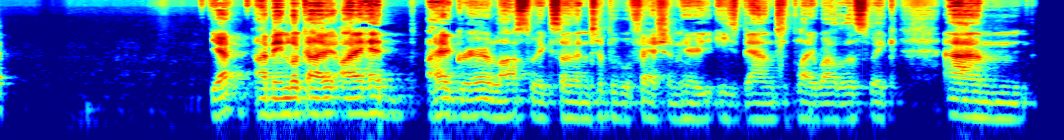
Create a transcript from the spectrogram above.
Yep. Yeah, I mean, look, I, I had I had Grillo last week, so in typical fashion, here he's bound to play well this week. Um,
